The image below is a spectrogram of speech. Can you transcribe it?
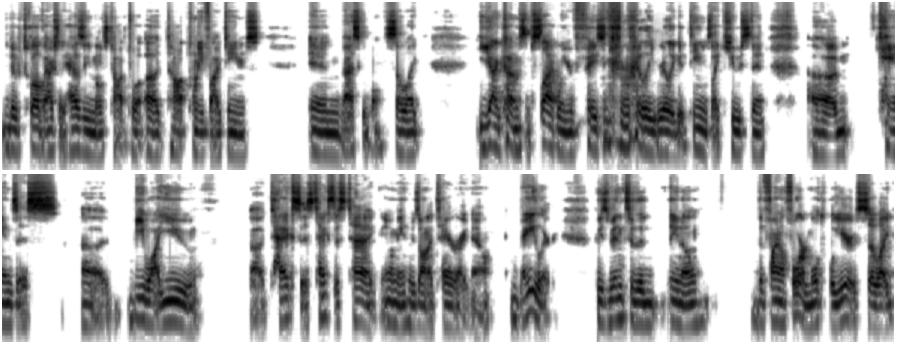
the 12 actually has the most top 12, uh, top 25 teams in basketball. So like you got to cut them some slack when you're facing really really good teams like Houston, um, Kansas, uh, BYU, uh, Texas, Texas Tech. You know, I mean, who's on a tear right now? Baylor, who's been to the you know the Final Four multiple years. So like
